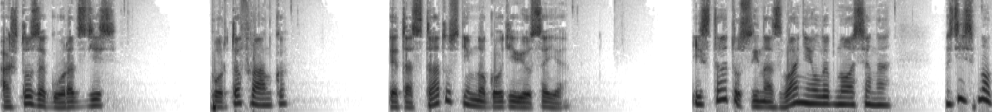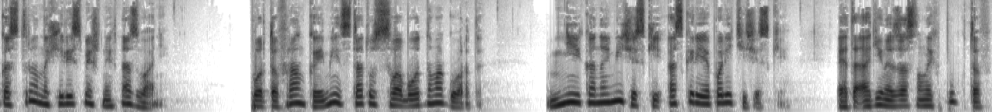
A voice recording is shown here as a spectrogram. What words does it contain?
А что за город здесь? Порто-Франко. Это статус, немного удивился я. И статус, и название, улыбнулась она. Здесь много странных или смешных названий. Порто-Франко имеет статус свободного города. Не экономический, а скорее политический. Это один из основных пунктов,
